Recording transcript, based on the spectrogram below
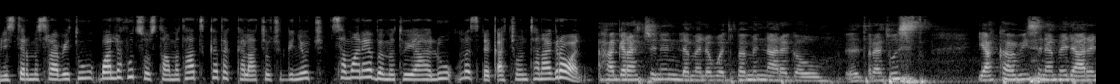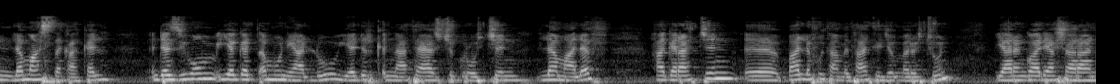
ሚኒስቴር መስሪያ ቤቱ ባለፉት ሶስት ዓመታት ከተከላቸው ችግኞች 80 በመቶ ያህሉ መጽደቃቸውን ተናግረዋል። ሀገራችንን ለመለወጥ በምናደርገው ጥረት ውስጥ የአካባቢ ስነ ምህዳርን ለማስተካከል እንደዚሁም እየገጠሙን ያሉ የድርቅና ተያያዥ ችግሮችን ለማለፍ ሀገራችን ባለፉት ዓመታት የጀመረችውን የአረንጓዴ አሻራን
